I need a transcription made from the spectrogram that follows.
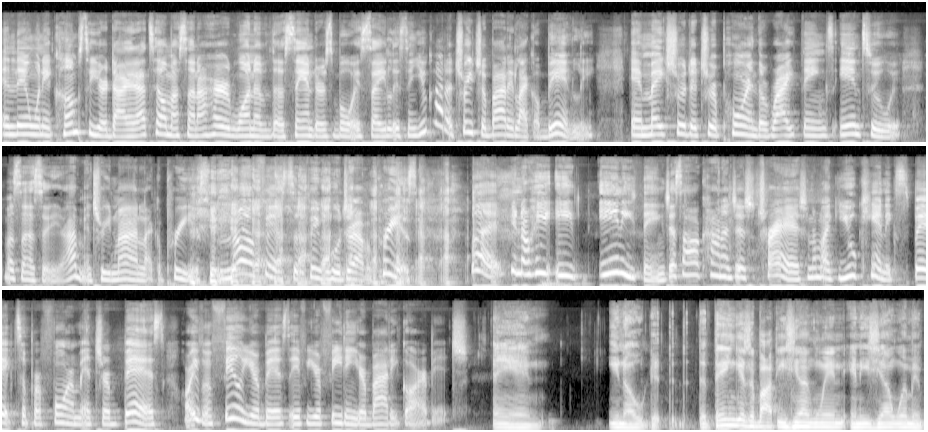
and then when it comes to your diet i tell my son i heard one of the sanders boys say listen you got to treat your body like a bentley and make sure that you're pouring the right things into it. My son said yeah, i've been treating mine like a prius. No offense to the people who drive a prius but you know he eat anything just all kind of just trash. And i'm like you can't expect to perform at your best or even feel your best if you're feeding your body garbage. And you know, the, the, the thing is about these young men and these young women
